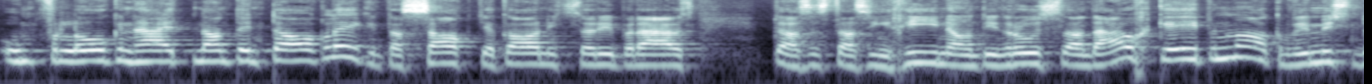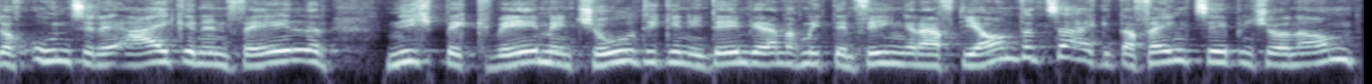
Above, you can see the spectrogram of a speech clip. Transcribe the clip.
und Verlogenheiten an den Tag legen. Das sagt ja gar nichts darüber aus, dass es das in China und in Russland auch geben mag. Aber wir müssen doch unsere eigenen Fehler nicht bequem entschuldigen, indem wir einfach mit dem Finger auf die anderen zeigen. Da fängt es eben schon an,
